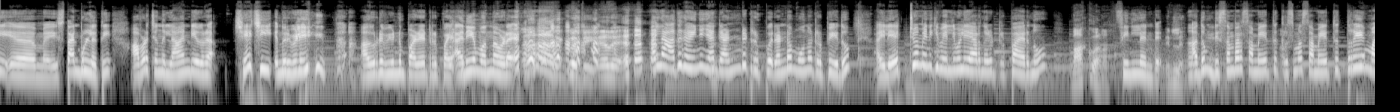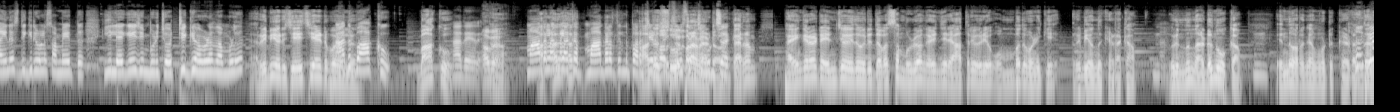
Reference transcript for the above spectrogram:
ഇസ്താൻബുളിലെത്തി. അവിടെ ചെന്ന് ലാൻഡ് ചെയ്ത ചേച്ചി എന്നൊരു വിളി. അവരുടെ വീണ്ടും പഴയ ട്രിപ്പായി അനിയം വന്നു അവിടെ. അല്ല അത് കഴിഞ്ഞ് ഞാൻ രണ്ട് ട്രിപ്പ് രണ്ടോ മൂന്നോ ട്രിപ്പ് ചെയ്തു. അതിൽ ഏറ്റവും എനിക്ക് വെല്ലുവിളിയായിരുന്ന ഒരു ട്രിപ്പായിരുന്നു ബാക്കുവാണ്? ഫിൻലൻഡ്. അതും ഡിസംബർ സമയത്ത് ക്രിസ്മസ് സമയത്ത് ഇത്രയും മൈനസ് ഡിഗ്രി ഉള്ള സമയത്ത് ഈ ലഗേജും പിടിച്ച് ഒറ്റയ്ക്ക് അവിടെ നമ്മൾ റിമി ഒരു ചേച്ചിയായിട്ട് അത് പോയല്ലോ ബാക്കു. ബാക്കു? അതെ അതെ. മാതളങ്ങളൊക്കെ മാതളത്തിൽ നിന്ന് അത് സൂപ്പറാണ് കേട്ടോ. കാരണം ഭയങ്കരമായിട്ട് എൻജോയ് ചെയ്ത് ഒരു ദിവസം മുഴുവൻ കഴിഞ്ഞ് രാത്രി ഒരു ഒമ്പത് മണിക്ക് റിമി ഒന്ന് കിടക്കാം. ഒരു ഒന്ന് നടുനൂക്കാം എന്ന് പറഞ്ഞ് അങ്ങോട്ട് കിടന്ന്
